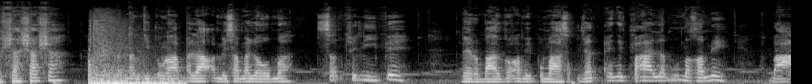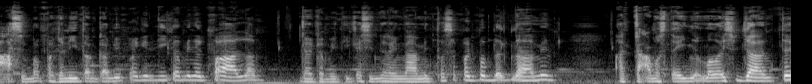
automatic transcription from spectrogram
Siya, siya, siya. Nandito nga pala kami sa Maloma, San Felipe. Pero bago kami pumasok dyan, ay nagpaalam muna kami. Baka kasi mapagalitan kami pag hindi kami nagpaalam. Gagamitin kasi na rin namin to sa pagbablog namin. At kamustahin yung mga estudyante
